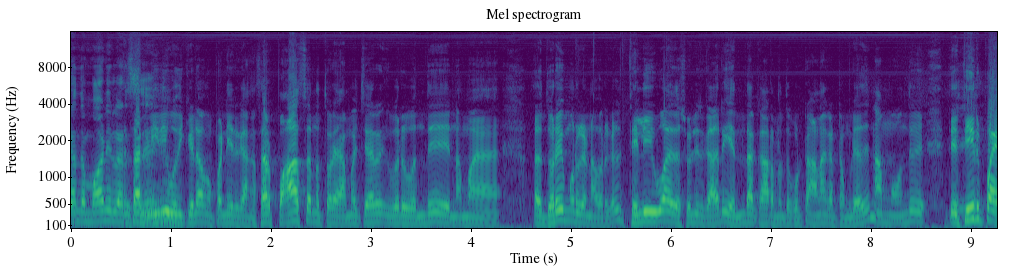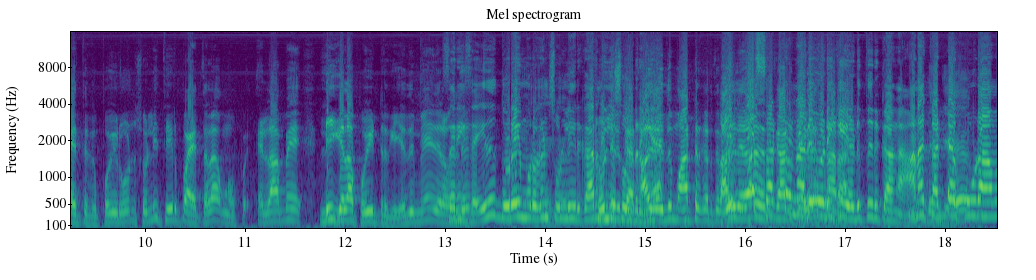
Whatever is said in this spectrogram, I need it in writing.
அந்த மாநில சார் நிதி ஒதுக்கீடு அவங்க பண்ணியிருக்காங்க சார் பாசனத்துறை அமைச்சர் இவர் வந்து நம்ம துரைமுருகன் அவர்கள் தெளிவா இதை சொல்லியிருக்காரு. எந்த காரணத்தை கொண்டு அணை கட்ட முடியாது. நம்ம வந்து தீர்ப்பாயத்துக்கு போயிடுவோம்னு சொல்லி தீர்ப்பாயத்துல அவங்க எல்லாமே லீகலா போயிட்டு இருக்கு. எதுவுமே இது துரைமுருகன் சொல்லியிருக்காரு எது என்ன ஏதாவது சட்ட நடவடிக்கை கேட்கறேன். எடுத்திருக்காங்க ஆனா இல்லைங்க. கட்ட கூடாம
